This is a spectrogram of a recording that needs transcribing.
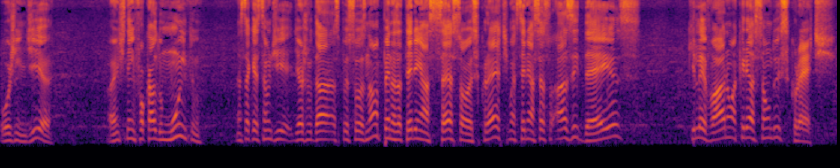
hoje em dia, a gente tem focado muito nessa questão de, de ajudar as pessoas não apenas a terem acesso ao Scratch, mas terem acesso às ideias que levaram à criação do Scratch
